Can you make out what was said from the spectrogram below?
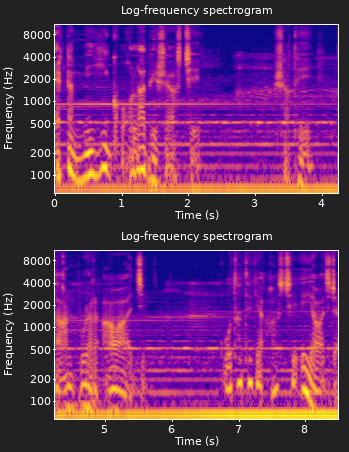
একটা মিহি গলা ভেসে আসছে। সাথে তানপুরার আওয়াজ। কোথা থেকে আসছে এই আওয়াজটা?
